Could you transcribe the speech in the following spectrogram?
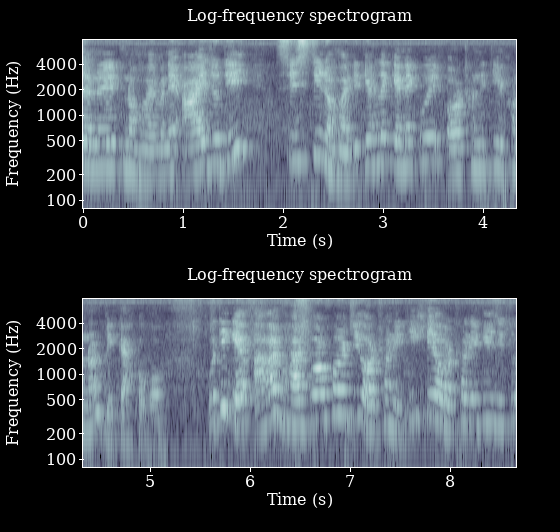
জেনেৰেট নহয় মানে আয় যদি সৃষ্টি নহয় তেতিয়াহ'লে কেনেকৈ অৰ্থনীতি এখনৰ বিকাশ হ'ব? গতিকে আমাৰ ভাৰতবৰ্ষৰ যি অৰ্থনীতি সেই অৰ্থনীতিৰ যিটো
